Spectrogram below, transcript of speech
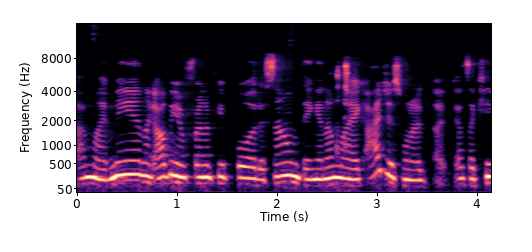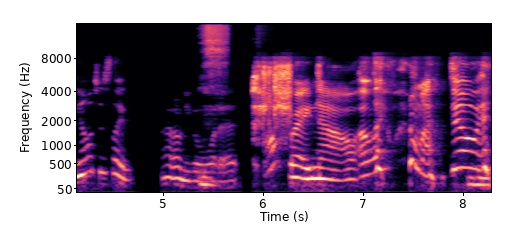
I'm like man like I'll be in front of people at a sound thing and I'm like I just want to I was like can y'all just like I don't even want to talk right now I'm like what am I doing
